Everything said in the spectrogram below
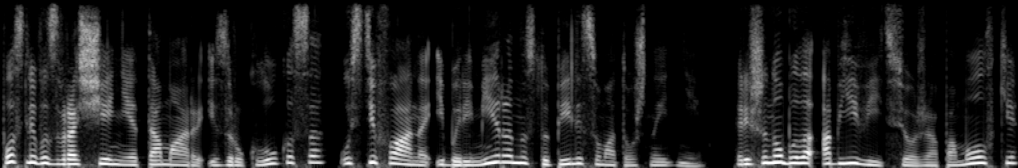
После возвращения Тамары из рук Лукаса у Стефана и Боремира наступили суматошные дни. Решено было объявить все же о помолвке,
